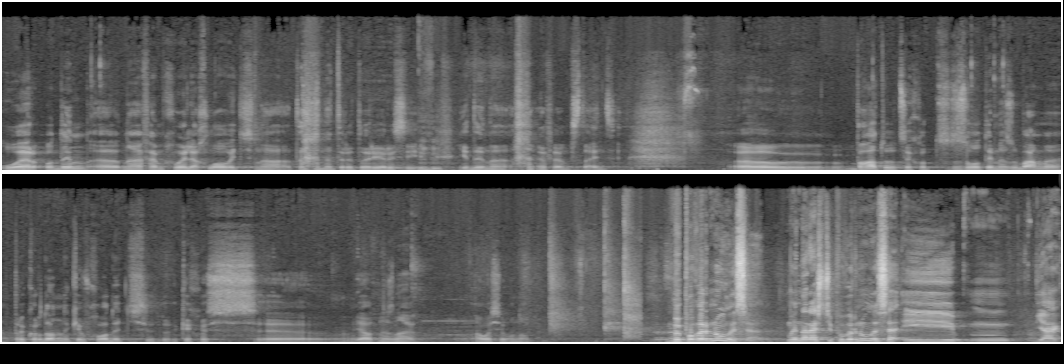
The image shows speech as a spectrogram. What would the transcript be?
УР-1 е, на fm хвилях ловить на, на території Росії. Єдина fm станція Е, Багато цих от з золотими зубами прикордонників входить, якихось, е, я от не знаю, а ось і воно. Ми повернулися. Ми нарешті повернулися, і я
